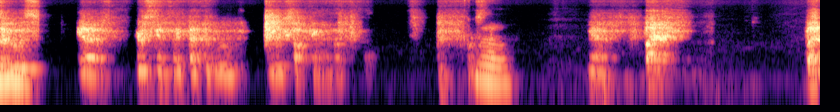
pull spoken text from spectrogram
So it Mhm. was yeah, there was things like that that we were really shocking about. Wow. Yeah, but but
